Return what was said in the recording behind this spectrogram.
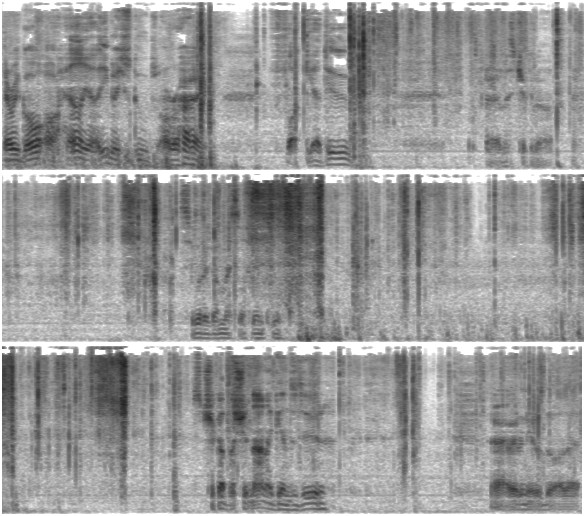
There we go. Oh, hell yeah. eBay scoops. All right. Fuck yeah, dude. All right, let's check it out. see what I got myself into. Let's check out the shenanigans, dude. All right, we don't need to do all that.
